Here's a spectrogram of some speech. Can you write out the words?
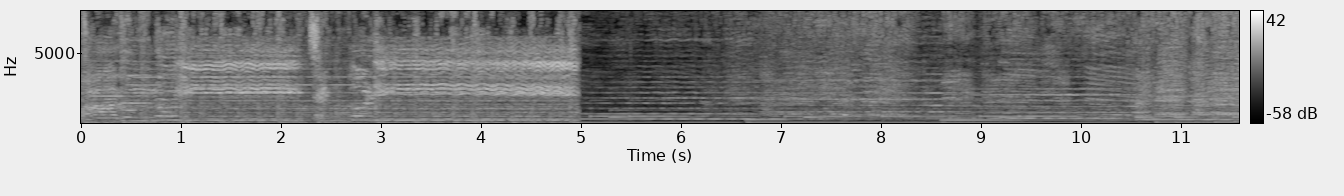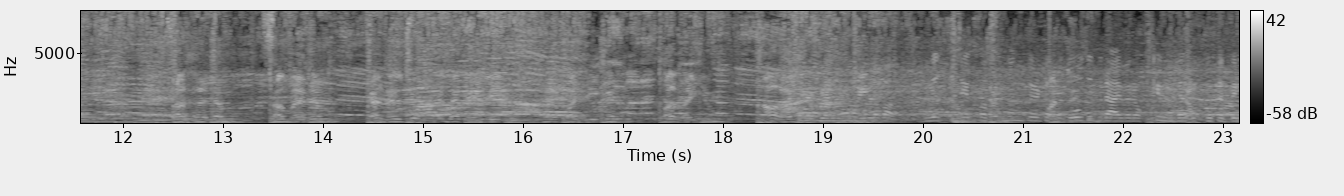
പാറുന്നു ഈ ചെങ്കൊടി. സഹനം സമരം കനജ്വാലകളിൽ വഴികൾ പറയും. നായകൻ എസിന്റെ പ്രസംഗം കേട്ട് പ്രചോദിതരായവരൊക്കെ ഉണ്ട് ഇക്കൂട്ടത്തിൽ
